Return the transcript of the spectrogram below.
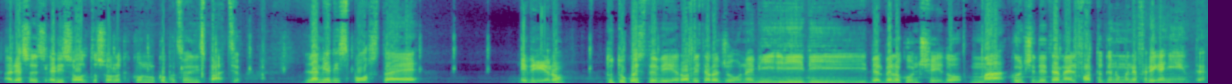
Adesso è risolto solo con un'occupazione di spazio. La mia risposta è, è vero, tutto questo è vero, avete ragione, vi, vi, ve lo concedo, ma concedete a me il fatto che non me ne frega niente.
